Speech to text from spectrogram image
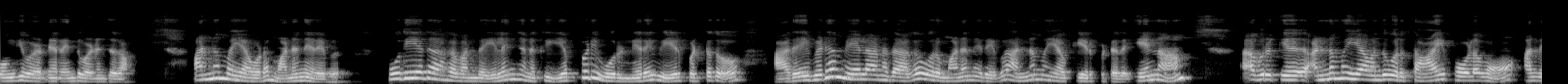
பொங்கி நிறைந்து வழிந்துதான் அன்னமையாவோட மனநிறைவு. புதியதாக வந்த இளைஞனுக்கு எப்படி ஒரு நிறைவு ஏற்பட்டதோ அதை விட மேலானதாக ஒரு மனநிறைவு அன்னமையாவுக்கு ஏற்பட்டது. ஏன்னா அவருக்கு அன்னமையா வந்து ஒரு தாய் போலவும் அந்த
